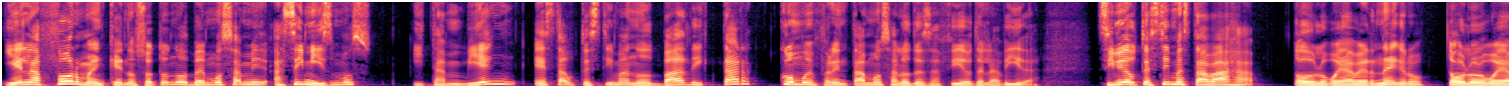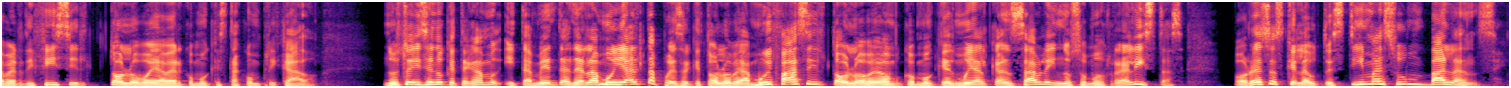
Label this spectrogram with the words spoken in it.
Y en la forma en que nosotros nos vemos a, a sí mismos y también esta autoestima nos va a dictar cómo enfrentamos a los desafíos de la vida. Si mi autoestima está baja, todo lo voy a ver negro, todo lo voy a ver difícil, todo lo voy a ver como que está complicado. No estoy diciendo que tengamos, y también tenerla muy alta, puede ser que todo lo vea muy fácil, todo lo veo como que es muy alcanzable y no somos realistas. Por eso es que la autoestima es un balance.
